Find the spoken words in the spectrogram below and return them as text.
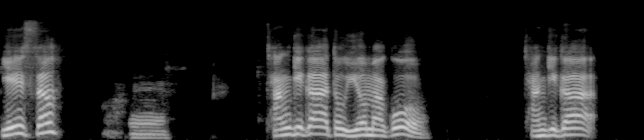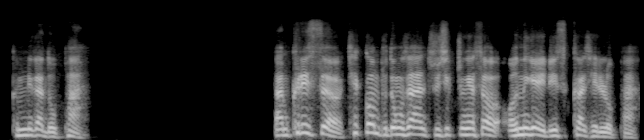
이해했어? 네. 장기가 더 위험하고 장기가 금리가 높아. 다음 크리스 채권 부동산 주식 중에서 어느 게 리스크가 제일 높아?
